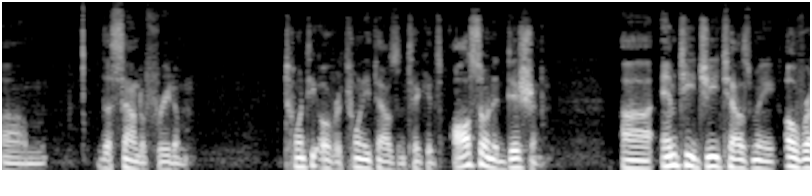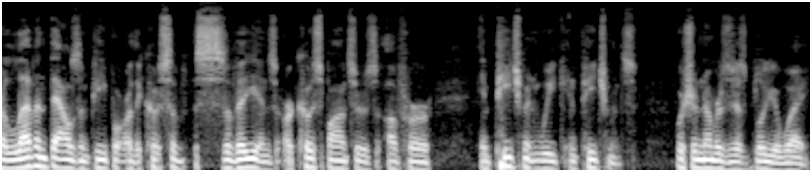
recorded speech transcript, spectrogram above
um, The Sound of Freedom. 20 over 20,000 tickets. Also, in addition, uh, MTG tells me over 11,000 people are the co- civilians are co-sponsors of her impeachment week impeachments, which are numbers that just blew you away.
